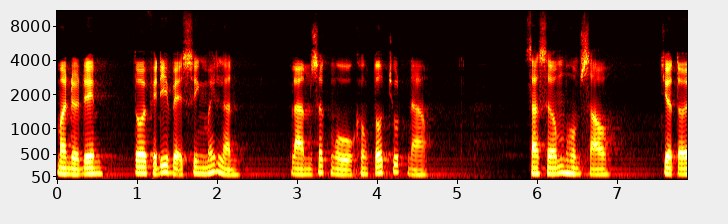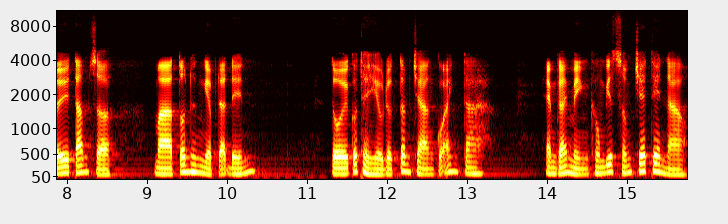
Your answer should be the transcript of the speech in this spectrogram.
Mà nửa đêm tôi phải đi vệ sinh mấy lần, Làm giấc ngủ không tốt chút nào. Sáng sớm hôm sau, Chưa tới 8 giờ Mà Tôn Hưng Nghiệp đã đến. Tôi có thể hiểu được tâm trạng của anh ta. Em gái mình không biết sống chết thế nào,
